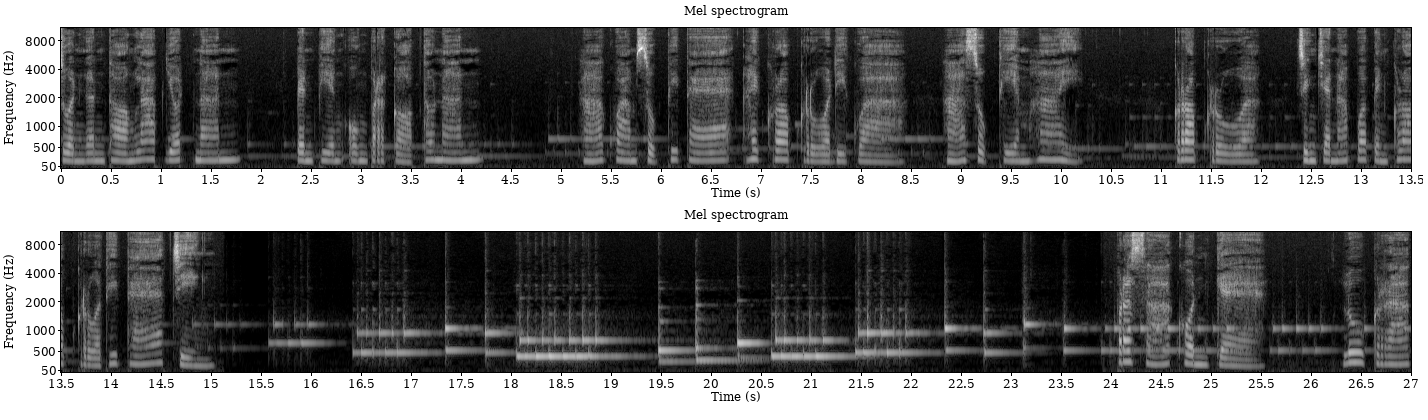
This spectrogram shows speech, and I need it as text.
ส่วนเงินทองลาบยศนั้น เป็นเพียงองค์ประกอบเท่านั้น หาความสุขที่แท้ให้ครอบครัวดีกว่า หาสุขเทียมให้ ครอบครัวจึงจะนับว่าเป็นครอบครัวที่แท้จริง ประษาคนแก่ ลูกรัก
